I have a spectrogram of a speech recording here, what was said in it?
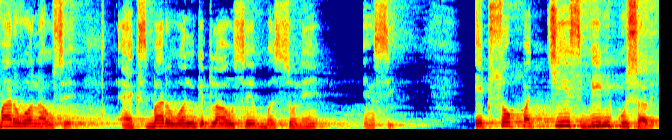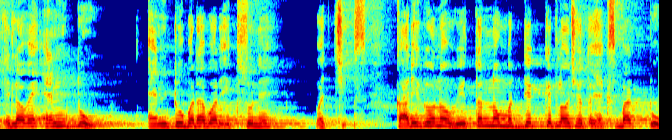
બાર વન આવશે. એક્સ બાર વન કેટલો આવશે? બસો ને એંસી એકસો પચીસ બિન કુશળ, એટલે હવે એન ટુ એન ટુ બરાબર એકસો ને પચીસ. કારીગરોનો વેતનનો મધ્યક કેટલો છે? તો x bar two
